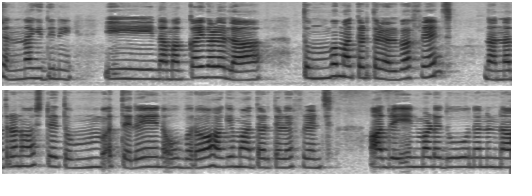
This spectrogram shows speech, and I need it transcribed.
ಚೆನ್ನಾಗಿದ್ದೀನಿ. ಈ ನಮ್ಮ ಅಕ್ಕ ಇದ್ದಾಳಲ್ಲ, ತುಂಬ ಮಾತಾಡ್ತಾಳೆ ಅಲ್ವಾ ಫ್ರೆಂಡ್ಸ್ ನನ್ನ ಹತ್ರನೂ ಅಷ್ಟೇ, ತುಂಬ ತಲೆ ನೋವು ಬರೋ ಹಾಗೆ ಮಾತಾಡ್ತಾಳೆ ಫ್ರೆಂಡ್ಸ್ ಆದರೆ ಏನು ಮಾಡೋದು ನನ್ನನ್ನು?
